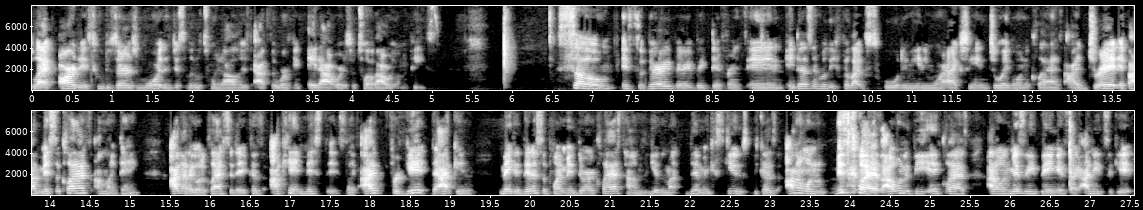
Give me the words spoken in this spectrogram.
black artist who deserves more than just a little twenty dollars after working eight hours or twelve hours on a piece. So it's a very, very big difference. And it doesn't really feel like school to me anymore. I actually enjoy going to class. I dread if I miss a class, I'm like, dang, I gotta go to class today because I can't miss this. Like I forget that I can make a dentist appointment during class time to give them, them an excuse because I don't want to miss class. I want to be in class. I don't want to miss anything. It's like I need to get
